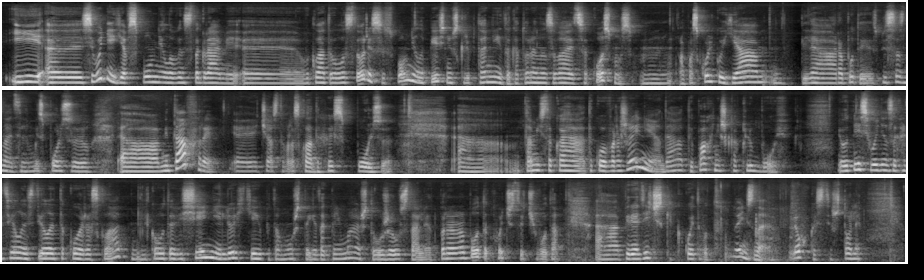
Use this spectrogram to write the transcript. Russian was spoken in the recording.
И э, сегодня я вспомнила в Инстаграме, э, выкладывала сторис и вспомнила песню Скриптонита, которая называется «Космос». А поскольку я для работы с бессознательным использую э, метафоры, э, часто в раскладах использую, э, там есть такое, такое выражение, да, «ты пахнешь как любовь». И вот мне сегодня захотелось сделать такой расклад, для кого-то весенний, легкий, потому что я так понимаю, что уже устали от проработок, хочется чего-то а, периодически какой-то вот, ну я не знаю, легкости что ли,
